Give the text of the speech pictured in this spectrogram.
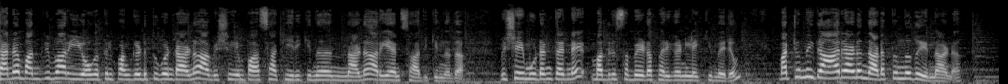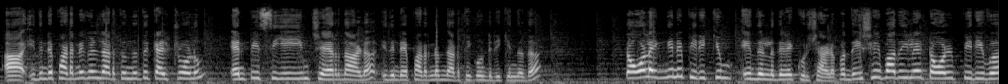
ധനമന്ത്രിമാർ ഈ യോഗത്തിൽ പങ്കെടുത്തുകൊണ്ടാണ് ആ വിഷയം പാസാക്കിയിരിക്കുന്നതെന്നാണ് അറിയാൻ സാധിക്കുന്നത്. വിഷയം ഉടൻ തന്നെ മന്ത്രിസഭയുടെ പരിഗണനയിലേക്ക് വരും. മറ്റൊന്ന് ഇത് ആരാണ് നടത്തുന്നത് എന്നാണ്. ഇതിന്റെ പഠനങ്ങൾ നടത്തുന്നത് കെൽട്രോണും എൻ പി സി എയും ചേർന്നാണ് ഇതിന്റെ പഠനം നടത്തിക്കൊണ്ടിരിക്കുന്നത്. ടോൾ എങ്ങനെ പിരിക്കും എന്നുള്ളതിനെ കുറിച്ചാണ്. അപ്പൊ ദേശീയപാതയിലെ ടോൾ പിരിവ്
